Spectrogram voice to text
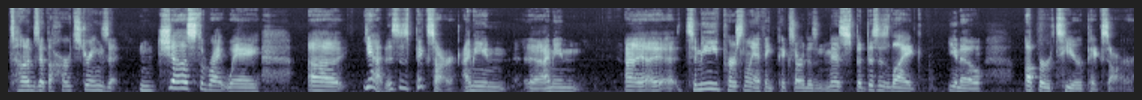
tugs at the heartstrings in just the right way. Uh, yeah, this is Pixar. I mean, uh, I mean, I, I, to me personally, I think Pixar doesn't miss, but this is like, you know, upper tier Pixar.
